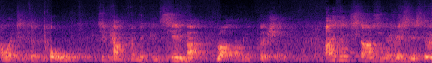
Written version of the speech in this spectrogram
I wanted the pull to come from the consumer rather than me pushing. I think starting a business today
